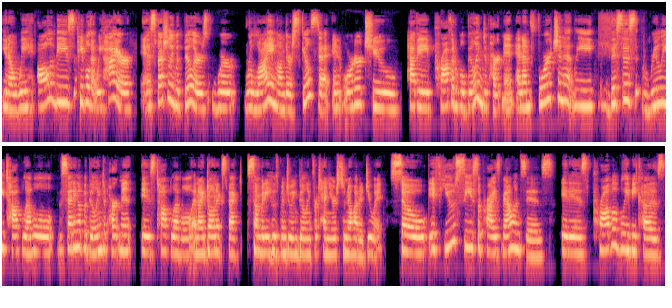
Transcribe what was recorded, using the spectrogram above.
you know, we all of these people that we hire, especially with billers, we're relying on their skill set in order to have a profitable billing department. And unfortunately, this is really top level. Setting up a billing department is top level. And I don't expect somebody who's been doing billing for 10 years to know how to do it. So if you see surprise balances, it is probably because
